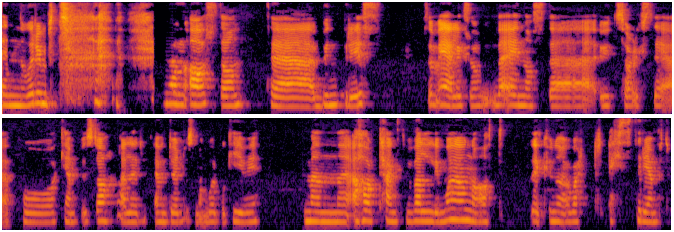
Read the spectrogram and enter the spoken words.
enormt lang avstand til bunnpris. Som er liksom det eneste utsalgsstedet på campus, da. Eller eventuelt hvis man går på Kiwi. Men jeg har tenkt veldig mange ganger at det kunne jo vært ekstremt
